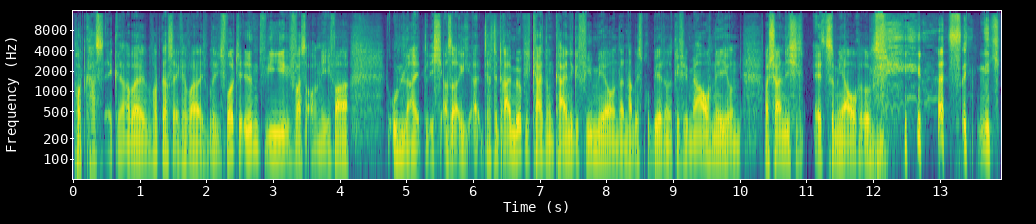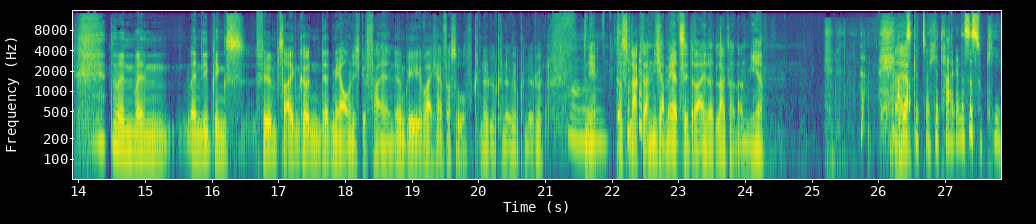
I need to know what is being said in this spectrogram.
Podcast-Ecke. Aber Podcast-Ecke war, ich, ich wollte irgendwie, ich weiß auch nicht, ich war unleidlich. Also ich, ich hatte drei Möglichkeiten und keine gefiel mir und dann habe ich es probiert und das gefiel mir auch nicht und wahrscheinlich du mir auch irgendwie, weiß ich nicht, mein, mein, mein Lieblingsfilm zeigen können, der hätte mir auch nicht gefallen. Irgendwie war ich einfach so knüttel, knüttel, knüttel. Nee, das lag dann nicht am RC3, das lag dann an mir. Aber Naja, es gibt solche Tage, das ist okay.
